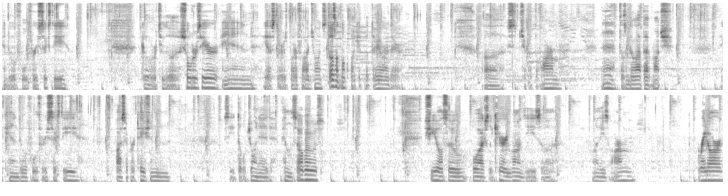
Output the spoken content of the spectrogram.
Can do a full 360 go over to the shoulders here and yes there's butterfly joints. Doesn't look like it but they are there. Uh, check out the arm. Eh, doesn't go out that much. It can do a full 360 bicep rotation see double jointed pinless elbows. She also will actually carry one of these uh, one of these arm radar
